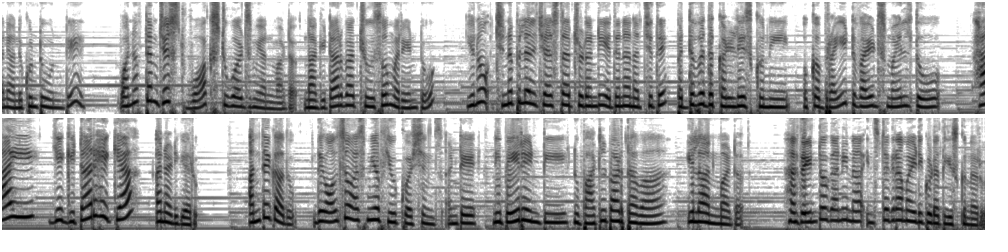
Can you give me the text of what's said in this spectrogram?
అని అనుకుంటూ ఉంటే one of them just walks towards me అనమాట నా గిటార్ బ్యాగ్ చూసో మరేంటో యునో చిన్నపిల్లలు చేస్తారు చూడండి ఏదైనా నచ్చితే పెద్ద పెద్ద కళ్ళేసుకుని ఒక బ్రైట్ వైడ్ స్మైల్తో హాయ్ ఏ గిటార్ హే క్యా? అని అడిగారు. అంతేకాదు దే ఆల్సో ఆస్ మీ అ ఫ్యూ క్వశ్చన్స్ అంటే నీ పేరేంటి? నువ్వు పాటలు పాడతావా? ఇలా అన్నమాట. అదేంటో కానీ నా ఇన్స్టాగ్రామ్ ఐడి కూడా తీసుకున్నారు.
